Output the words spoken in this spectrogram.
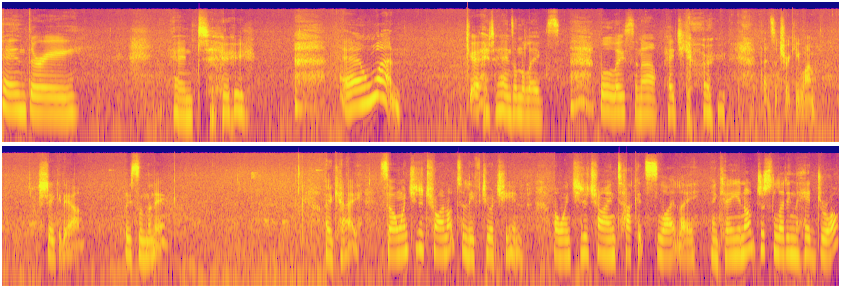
and three and two and one. Good. Hands on the legs. Loosen up. How'd you go? That's a tricky one. Shake it out. Loosen the neck. Okay, so I want you to try not to lift your chin. I want you to try and tuck it slightly. Okay, you're not just letting the head drop,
